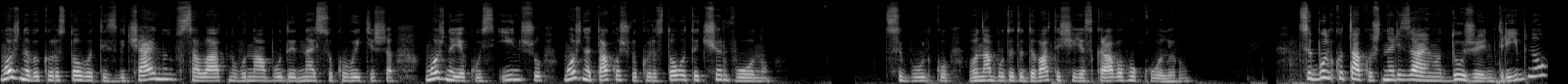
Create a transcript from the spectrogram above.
Можна використовувати звичайну салатну, вона буде найсоковитіша, можна якусь іншу, можна також використовувати червону цибульку, вона буде додавати ще яскравого кольору. Цибульку також нарізаємо дуже дрібно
